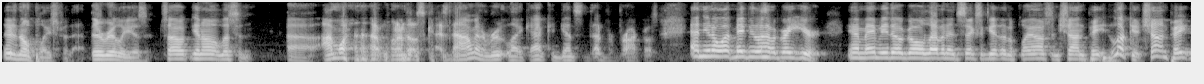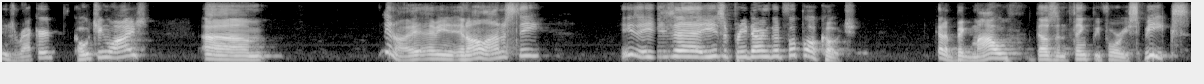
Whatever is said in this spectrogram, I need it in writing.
There's no place for that. There really isn't. So, you know, listen, uh, I'm one of, one of those guys now. I'm going to root like heck against the Denver Broncos. And you know what? Maybe they'll have a great year. You know, maybe they'll go 11 and 6 and get to the playoffs. And Sean Payton, look at Sean Payton's record, coaching wise. Um, you know, I, I mean, in all honesty, he's he's a he's a pretty darn good football coach. Got a big mouth, doesn't think before he speaks.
